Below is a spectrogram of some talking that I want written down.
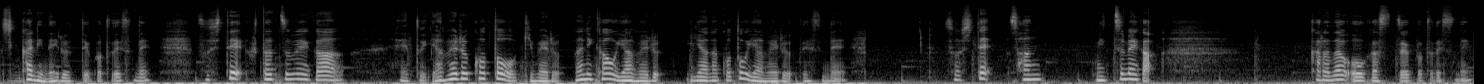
しっかり寝るっていうことですね。そして2つ目が、えーと、やめることを決める。何かをやめる。嫌なことをやめるですね。そして 3, 3つ目が体を動かすということですね。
